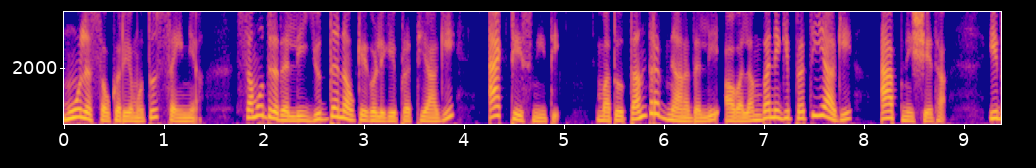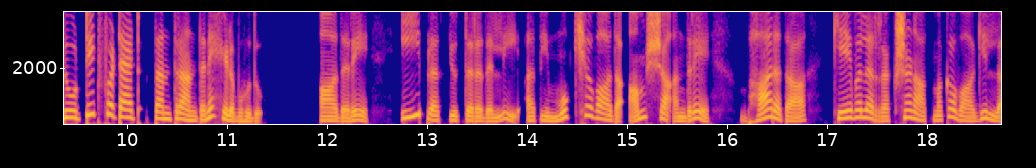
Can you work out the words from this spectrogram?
ಮೂಲಸೌಕರ್ಯ ಮತ್ತು ಸೈನ್ಯ, ಸಮುದ್ರದಲ್ಲಿ ಯುದ್ಧ ನೌಕೆಗಳಿಗೆ ಪ್ರತಿಯಾಗಿ ಆಕ್ಟೀಸ್ ನೀತಿ ಮತ್ತು ತಂತ್ರಜ್ಞಾನದಲ್ಲಿ ಅವಲಂಬನೆಗೆ ಪ್ರತಿಯಾಗಿ ಆಪ್ ನಿಷೇಧ. ಇದು ಟಿಟ್ ಫಟ್ಯಾಟ್ ತಂತ್ರ ಅಂತಲೇ ಹೇಳಬಹುದು. ಆದರೆ ಈ ಪ್ರತ್ಯುತ್ತರದಲ್ಲಿ ಅತಿ ಮುಖ್ಯವಾದ ಅಂಶ ಅಂದ್ರೆ ಭಾರತ ಕೇವಲ ರಕ್ಷಣಾತ್ಮಕವಾಗಿಲ್ಲ.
